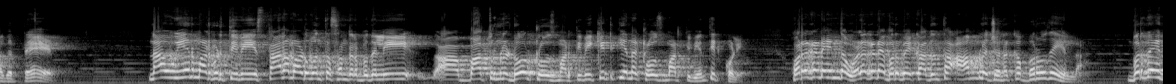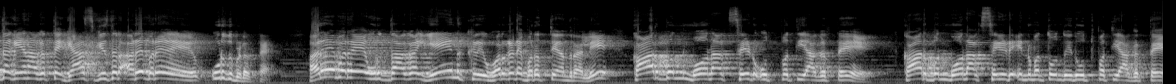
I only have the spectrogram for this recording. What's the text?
ಆಗತ್ತೆ. ನಾವು ಏನು ಮಾಡ್ಬಿಡ್ತೀವಿ? ಸ್ನಾನ ಮಾಡುವಂಥ ಸಂದರ್ಭದಲ್ಲಿ, ಆ ಬಾತ್ರೂಮ್ನ ಡೋರ್ ಕ್ಲೋಸ್ ಮಾಡ್ತೀವಿ, ಕಿಟಕಿಯನ್ನು ಕ್ಲೋಸ್ ಮಾಡ್ತೀವಿ ಅಂತ ಇಟ್ಕೊಳ್ಳಿ. ಹೊರಗಡೆಯಿಂದ ಒಳಗಡೆ ಬರಬೇಕಾದಂಥ ಆಮ್ಲಜನಕ ಬರೋದೇ ಇಲ್ಲ. ಬರದೇ ಇದ್ದಾಗ ಏನಾಗುತ್ತೆ? ಗ್ಯಾಸ್ ಗೀಸರ್ ಅರೆ ಬರೇ ಉರಿದು ಬಿಡುತ್ತೆ. ಅರೆ ಬರೇ ಉರಿದಾಗ ಏನು ಹೊರಗಡೆ ಬರುತ್ತೆ ಅಂದ್ರೆ ಅಲ್ಲಿ ಕಾರ್ಬನ್ ಮೋನಾಕ್ಸೈಡ್ ಉತ್ಪತ್ತಿ ಆಗುತ್ತೆ. ಕಾರ್ಬನ್ ಮೋನಾಕ್ಸೈಡ್ ಎನ್ನುವಂಥ ಒಂದು ಇದು ಉತ್ಪತ್ತಿ ಆಗುತ್ತೆ.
